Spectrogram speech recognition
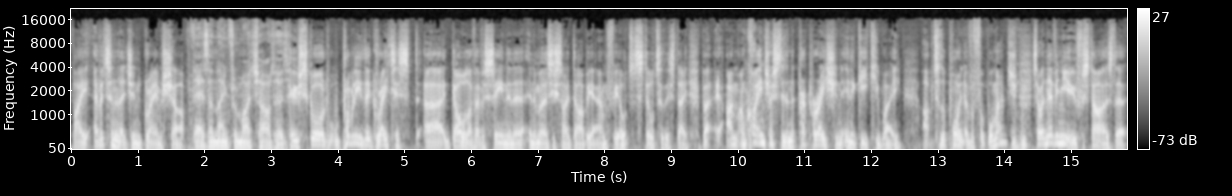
by Everton legend Graeme Sharp. There's a name from my childhood. Who scored probably the greatest uh, goal I've ever seen in a, in a Merseyside derby at Anfield, still to this day. But I'm, I'm quite interested in the preparation in a geeky way up to the point of a football match. So I never knew, for starters, that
